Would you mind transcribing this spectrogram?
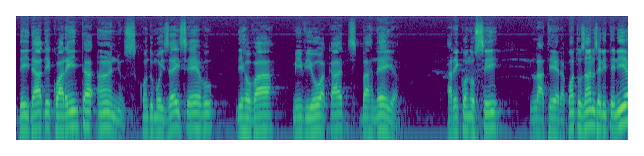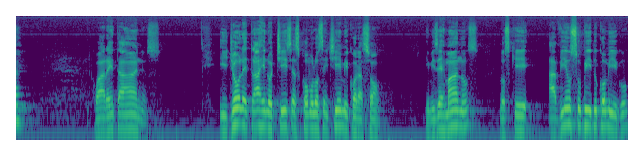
de idade de 40 anos, quando Moisés, servo de Jeová, me enviou a Cades Barneia a reconhecer a terra. Quantos anos ele tinha? 40 anos. E eu lhe traje notícias como lo senti em meu coração e mis hermanos, los que haviam subido comigo,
